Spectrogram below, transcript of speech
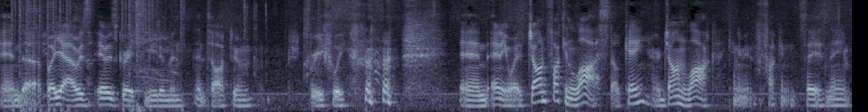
and uh, but yeah it was it was great to meet him and, and talk to him briefly. and anyways, John fucking lost, okay? Or John Locke. I can't even fucking say his name.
